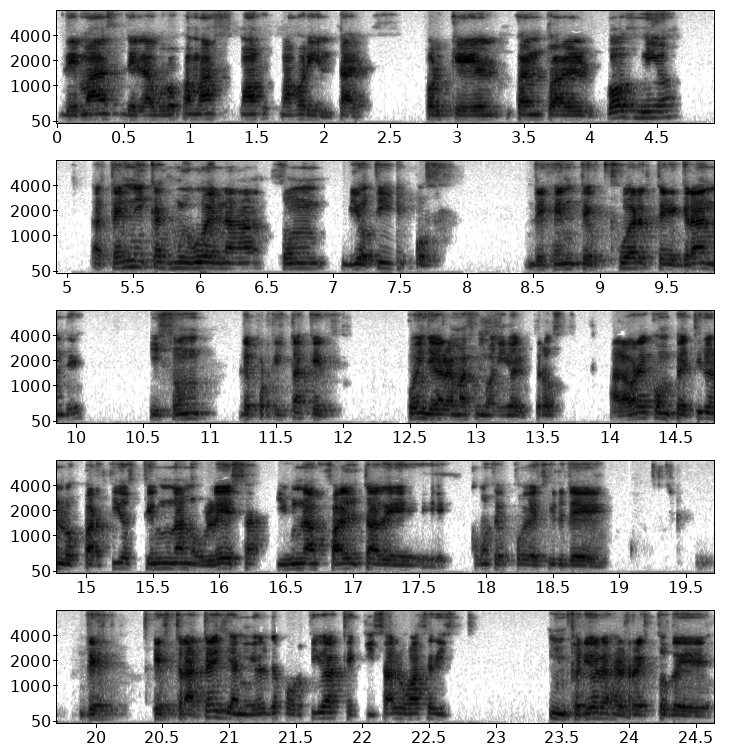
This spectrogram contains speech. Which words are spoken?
de más de la Europa más, más, oriental. Porque en cuanto al bosnio, la técnica es muy buena, son biotipos de gente fuerte, grande, y son deportistas que pueden llegar al máximo nivel, pero a la hora de competir en los partidos tienen una nobleza y una falta de, ¿cómo se puede decir?, de, de estrategia a nivel deportiva que quizás los hace inferiores al resto de,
